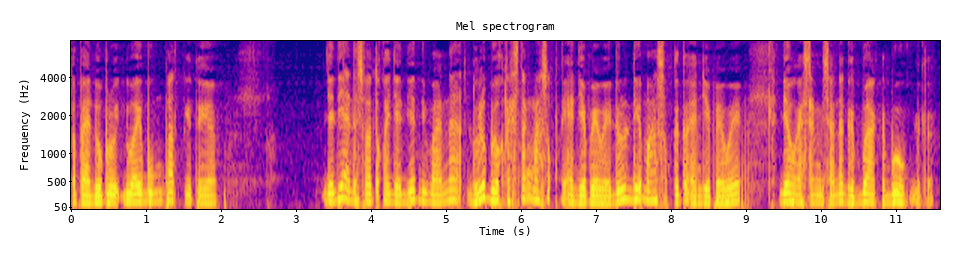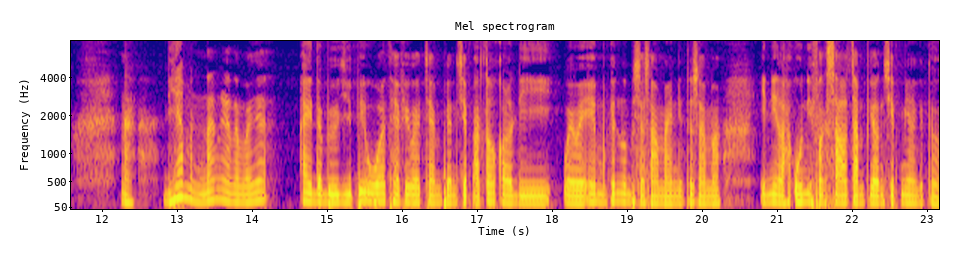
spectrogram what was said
apa ya 20, 2004 gitu ya jadi ada suatu kejadian di mana dulu Brock Lesnar masuk nih NJPW dulu dia masuk gitu NJPW dia wrestling di sana gerbak tebuk gitu Nah, dia menang yang namanya IWGP World Heavyweight Championship atau kalau di WWE mungkin lo bisa samain itu sama inilah Universal Championshipnya gitu.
